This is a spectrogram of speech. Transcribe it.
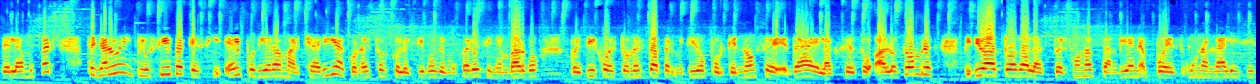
de la Mujer. Señaló inclusive que si él pudiera marcharía con estos colectivos de mujeres, sin embargo, pues dijo esto no está permitido porque no se da el acceso a los hombres. Pidió a todas las personas también pues un análisis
